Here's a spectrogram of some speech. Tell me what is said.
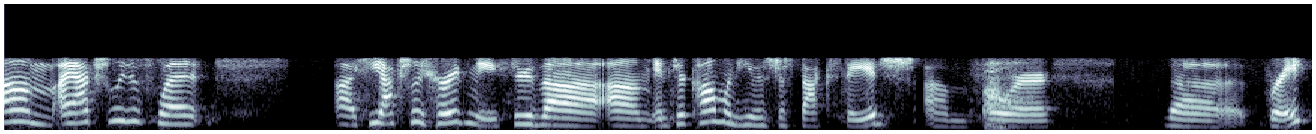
Um, I actually just went. Uh, he actually heard me through the um intercom when he was just backstage um for Oh. the break.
